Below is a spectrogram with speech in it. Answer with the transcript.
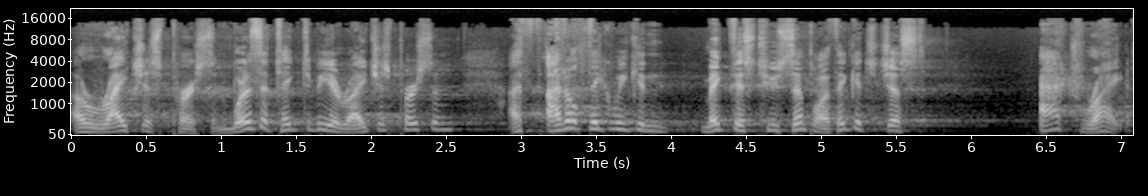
a righteous person. What does it take to be a righteous person? I, I don't think we can make this too simple. I think it's just act right.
